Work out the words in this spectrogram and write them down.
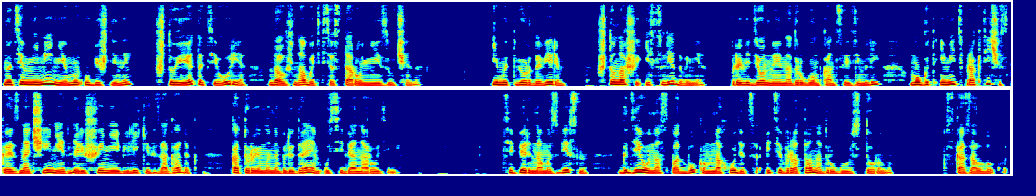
но тем не менее мы убеждены, что и эта теория должна быть всесторонне изучена. И мы твердо верим, что наши исследования, проведенные на другом конце Земли, могут иметь практическое значение для решения великих загадок, которые мы наблюдаем у себя на родине. Теперь нам известно, где у нас под боком находятся эти врата на другую сторону, сказал Локвуд.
